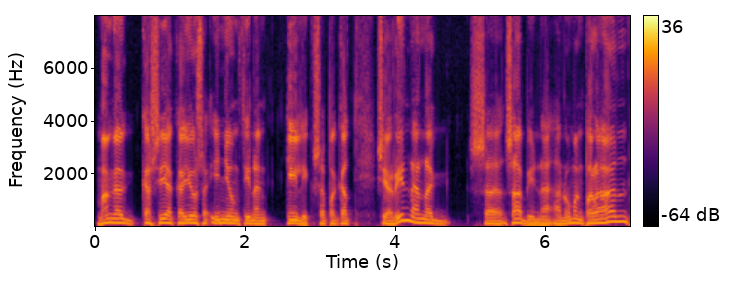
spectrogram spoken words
Mangag kasiya kayo sa inyong tinangkilik sapagkat siya rin na nag sa, sabi na anumang paraan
